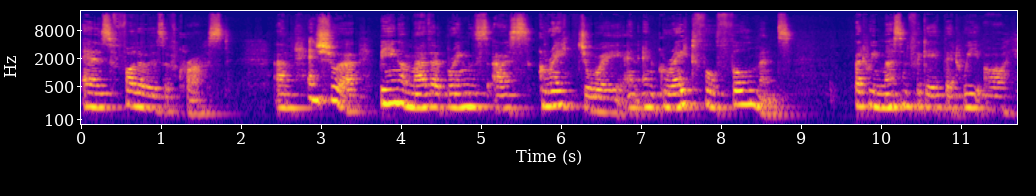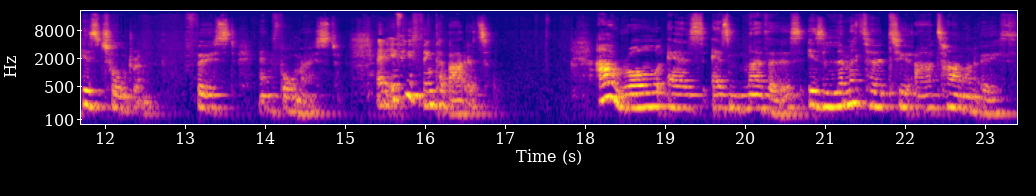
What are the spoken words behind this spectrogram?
as followers of Christ. Um, and sure, being a mother brings us great joy and, and great fulfillment but we mustn't forget that we are His children first and foremost. And if you think about it, our role as, as mothers is limited to our time on earth.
